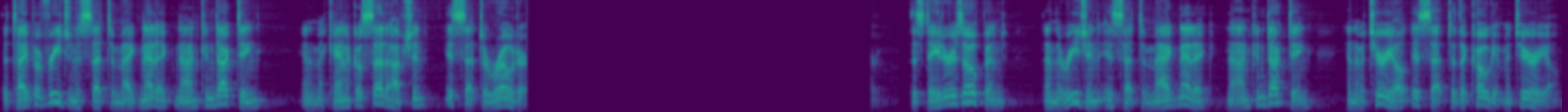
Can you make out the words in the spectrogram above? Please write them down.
The type of region is set to magnetic non-conducting, and the mechanical set option is set to rotor. The stator is opened, then the region is set to magnetic non-conducting, and the material is set to the Cogent material.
